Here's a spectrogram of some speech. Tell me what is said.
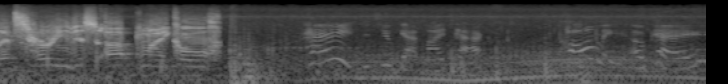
Let's hurry this up, Michael. Hey, did you get my text? Call me, okay?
